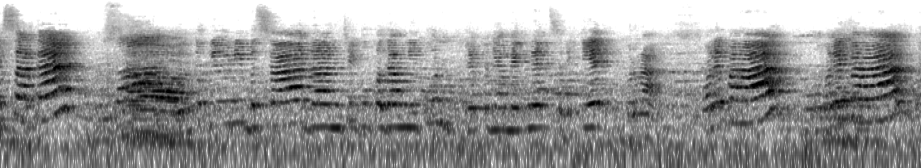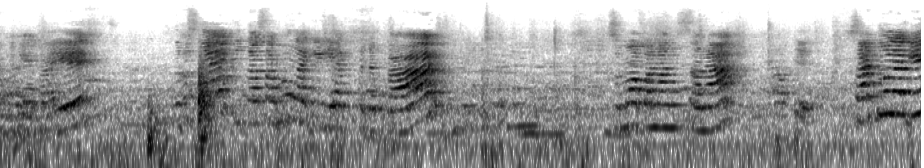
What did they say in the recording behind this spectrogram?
besar kan? Bentuk U ni besar dan cikgu pegang ni pun dia punya magnet sedikit berat. Boleh faham? Boleh faham? Okey, baik. Terusnya kita sambung lagi lihat ke depan. Semua pandang sana. Okey. Satu lagi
